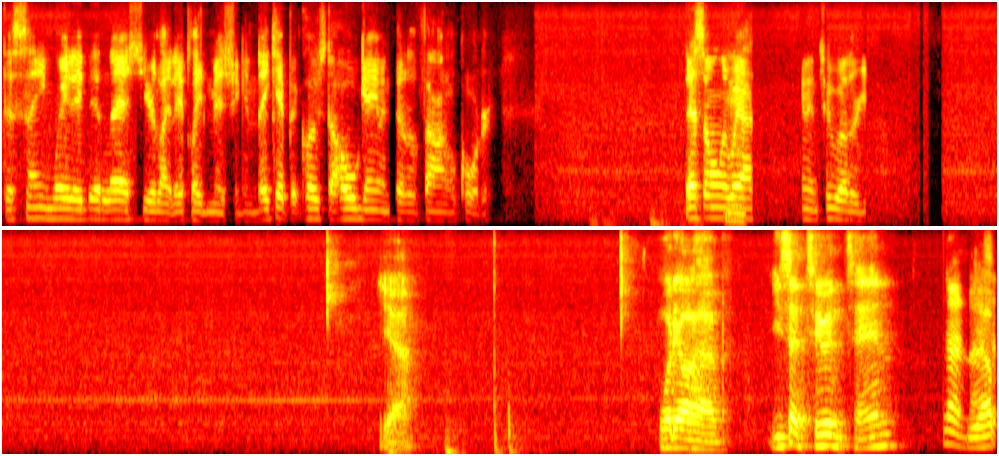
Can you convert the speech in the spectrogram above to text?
the same way they did last year, like they played Michigan. They kept it close the whole game until the final quarter. That's the only way Hmm. I can in two other games. Yeah. What do y'all have? You said two and ten. No, no, no. Yep. said-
